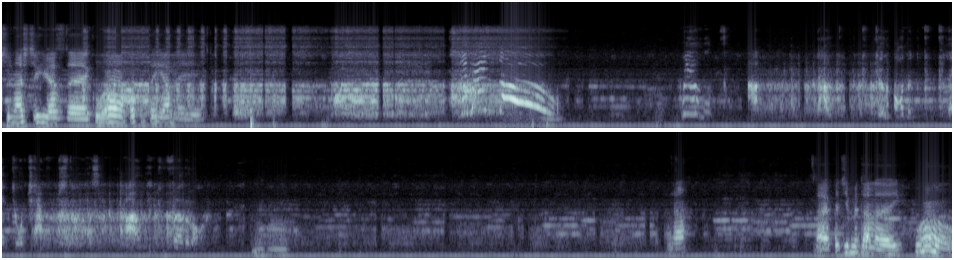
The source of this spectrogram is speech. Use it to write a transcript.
13 gwiazdek. Ła, patatajamy. Challenge stars. I'll meet you further on. Pędzimy dalej. Wow.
